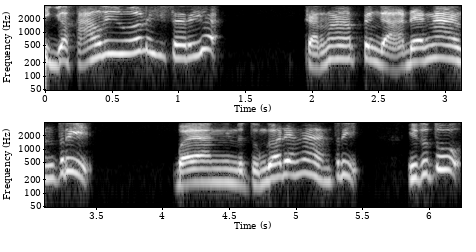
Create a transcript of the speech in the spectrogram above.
tiga kali gue nih histeria. Karena apa nggak ada yang ngantri. Bayangin itu nggak ada yang ngantri. Itu tuh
